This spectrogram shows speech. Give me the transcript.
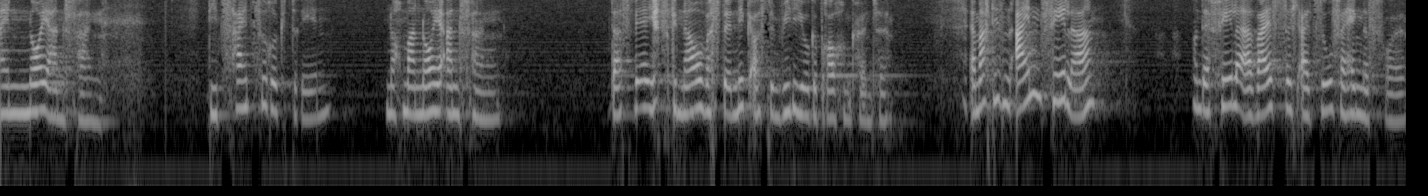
Ein Neuanfang. Die Zeit zurückdrehen, nochmal neu anfangen. Das wäre jetzt genau, was der Nick aus dem Video gebrauchen könnte. Er macht diesen einen Fehler und der Fehler erweist sich als so verhängnisvoll.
